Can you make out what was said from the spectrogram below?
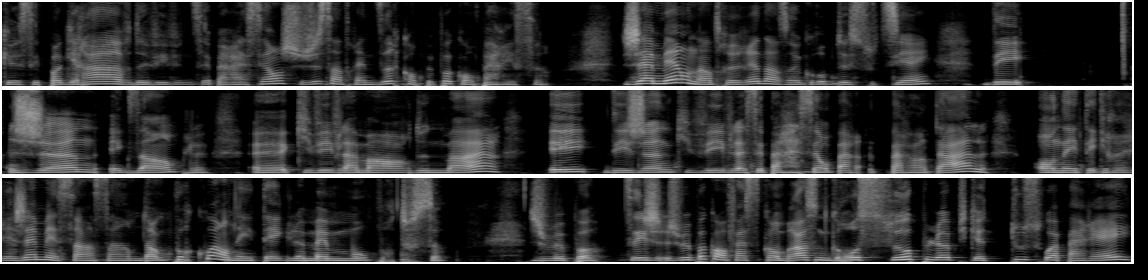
que c'est pas grave de vivre une séparation. Je suis juste en train de dire qu'on peut pas comparer ça. Jamais on entrerait dans un groupe de soutien des jeunes, exemple, euh, qui vivent la mort d'une mère et des jeunes qui vivent la séparation parentale on n'intégrerait jamais ça ensemble. Donc, pourquoi on intègre le même mot pour tout ça? Je veux pas. Je, je veux pas qu'on fasse qu'on brasse une grosse soupe là, puis que tout soit pareil.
